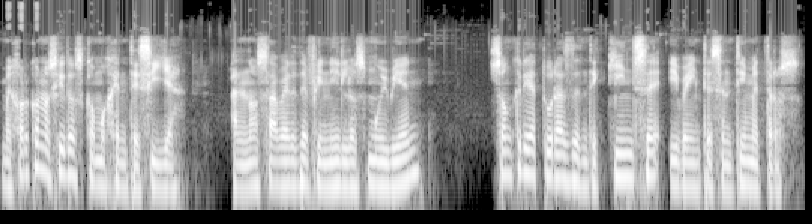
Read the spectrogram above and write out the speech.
mejor conocidos como gentecilla, al no saber definirlos muy bien, son criaturas de entre 15 y 20 centímetros,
